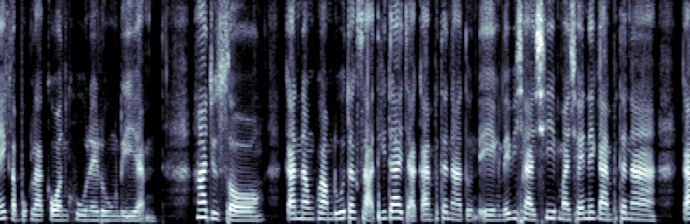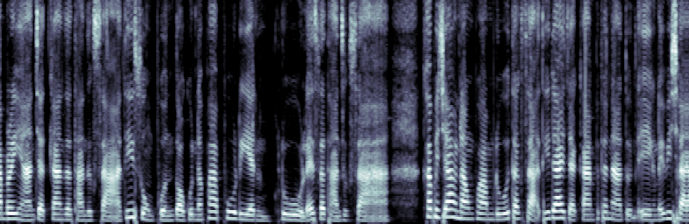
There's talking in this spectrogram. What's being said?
ให้กับบุคลากรครูในโรงเรียน 5.2 การนำความรู้ทักษะที่ได้จากการพัฒนาตนเอง และวิชาชีพมาใช้ในการพัฒนา การบริหารจัดการสถานศึกษาที่ส่งผลต่อคุณภาพผู้เรียน ครูและสถานศึกษา ข้าพเจ้านำความรู้ทักษะที่ได้จากการพัฒนาตนเองและวิชา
